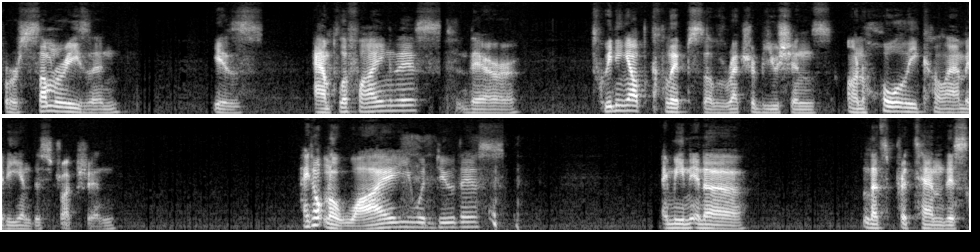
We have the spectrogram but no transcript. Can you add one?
for some reason, is amplifying this. They're tweeting out clips of Retribution's unholy calamity and destruction. I don't know why you would do this. I mean, in a let's pretend this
